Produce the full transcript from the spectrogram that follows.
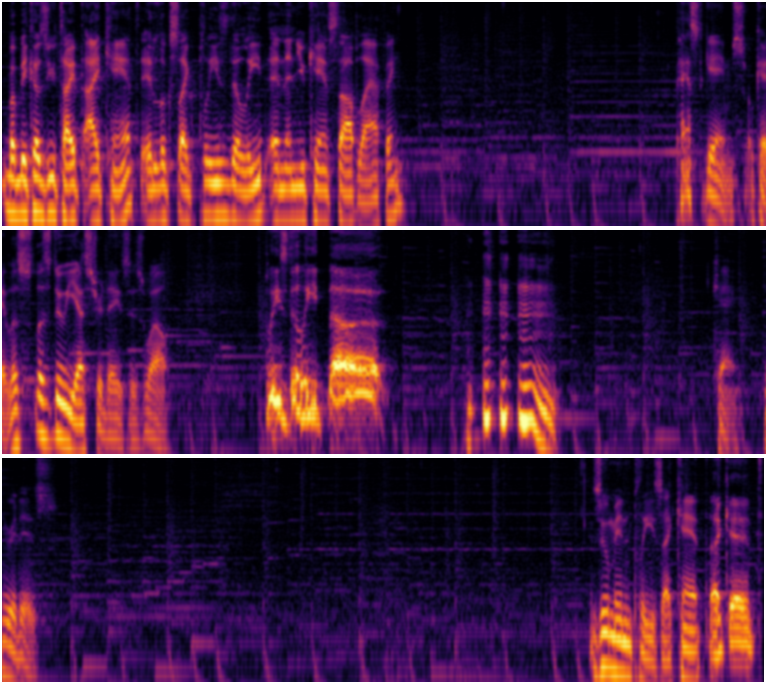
But because you typed I can't, it looks like please delete and then you can't stop laughing. Past games. Okay, let's let's do yesterday's as well. Please delete the. okay, here it is. Zoom in, please. I can't. I can't.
